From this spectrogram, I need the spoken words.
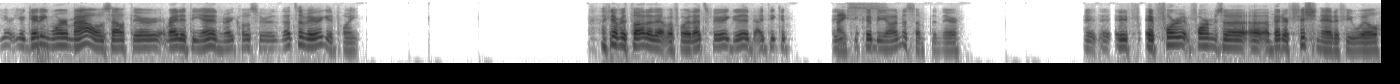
you're you're getting more mouths out there right at the end, right closer. That's a very good point. I never thought of that before. That's very good. I think it, I think you could be Nice. onto something there. It it it, it, for, it forms a, a a better fish net, if you will.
